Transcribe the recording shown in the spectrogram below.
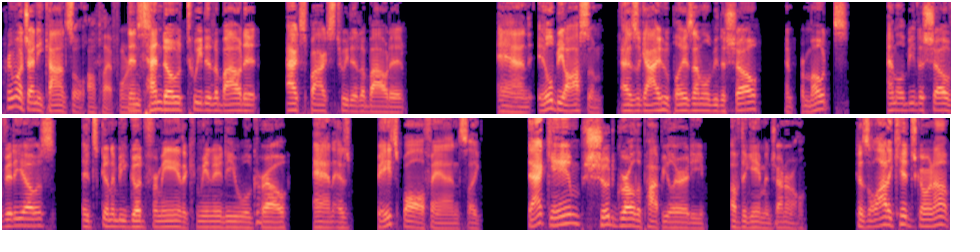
pretty much any console. All platforms. Nintendo tweeted about it, Xbox tweeted about it, and it'll be awesome. As a guy who plays MLB The Show and promotes MLB The Show videos, it's going to be good for me. The community will grow, and as baseball fans, like that game should grow the popularity of the game in general. Because a lot of kids growing up,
